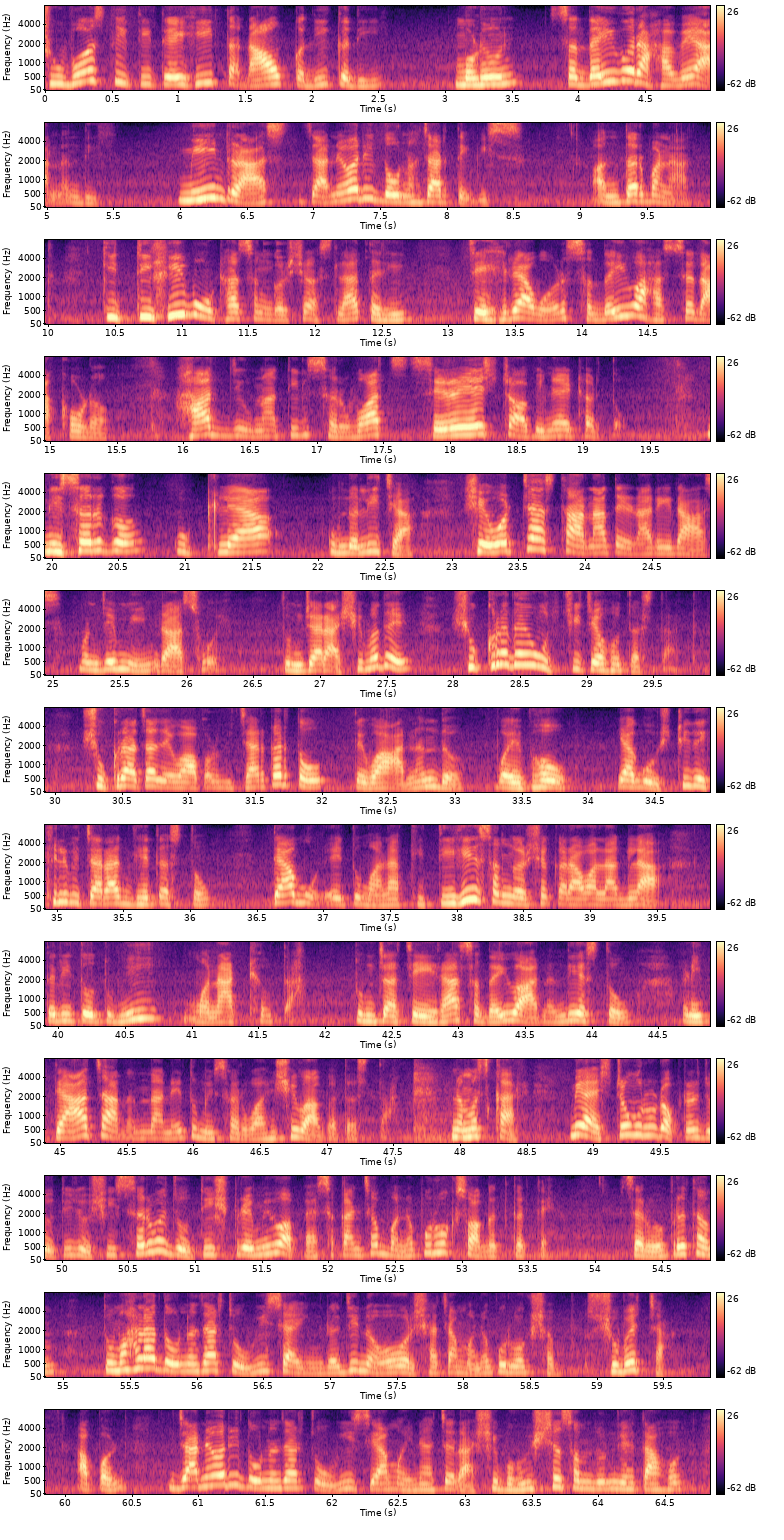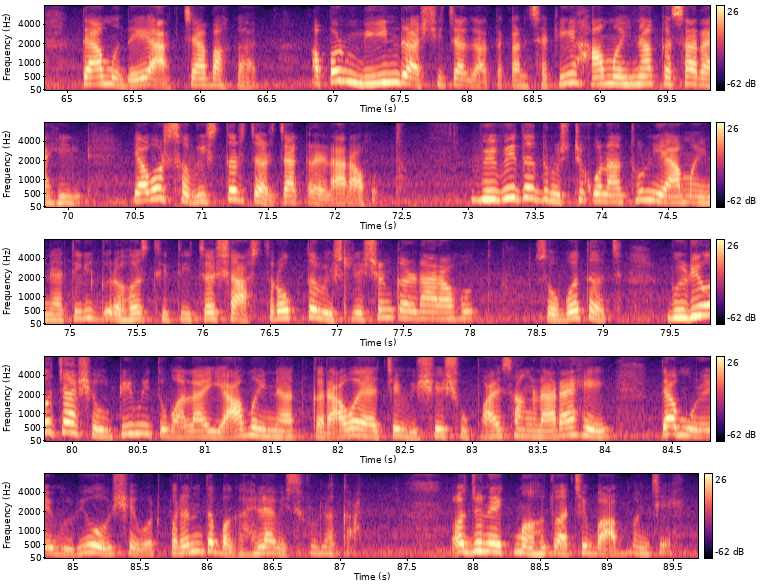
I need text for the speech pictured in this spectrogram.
शुभ स्थितीतही तणाव कधीकधी म्हणून सदैव राहावे आनंदी. मीन रास जानेवारी दोन हजार तेवीस. अंतर्मनात कितीही मोठा संघर्ष असला तरी चेहऱ्यावर सदैव हास्य दाखवणं हा जीवनातील सर्वात श्रेष्ठ अभिनय ठरतो. निसर्ग कुठल्या कुंडलीच्या शेवटच्या स्थानात येणारी रास म्हणजे मीन रास होय. तुमच्या राशीमध्ये शुक्रदेव उच्चीचे होत असतात. शुक्राचा जेव्हा आपण विचार करतो तेव्हा आनंद वैभव या गोष्टी देखील विचारात घेत असतो. त्यामुळे तुम्हाला कितीही संघर्ष करावा लागला तरी तो तुम्ही मनात ठेवता. तुमचा चेहरा सदैव आनंदी असतो आणि त्याच आनंदाने तुम्ही सर्वांशी वागत असता. नमस्कार. मी ॲस्ट्रोगुरू डॉक्टर ज्योती जोशी सर्व ज्योतिषप्रेमी व अभ्यासकांचं मनपूर्वक स्वागत करते. सर्वप्रथम तुम्हाला दोन हजार चोवीस या इंग्रजी नववर्षाच्या मनपूर्वक शब शुभेच्छा. आपण जानेवारी दोन हजार चोवीस या महिन्याचं राशी भविष्य समजून घेत आहोत. त्यामध्ये आजच्या भागात आपण मीन राशीच्या जातकांसाठी हा महिना कसा राहील यावर सविस्तर चर्चा करणार आहोत. विविध दृष्टिकोनातून या महिन्यातील ग्रहस्थितीचं शास्त्रोक्त विश्लेषण करणार आहोत. सोबतच व्हिडिओच्या शेवटी मी तुम्हाला या महिन्यात करावयाचे विशेष उपाय सांगणार आहे. त्यामुळे व्हिडिओ शेवटपर्यंत बघायला विसरू नका. अजून एक महत्त्वाची बाब म्हणजे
